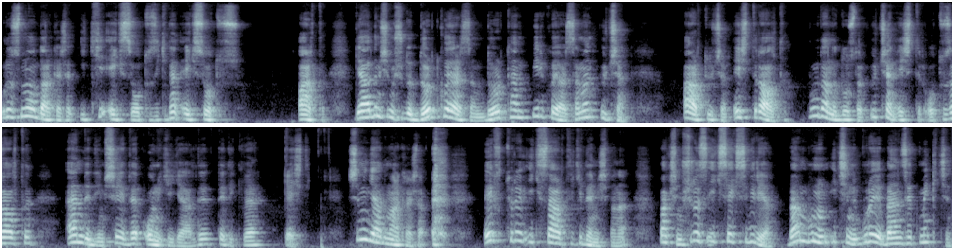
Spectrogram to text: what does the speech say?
Burası ne oldu arkadaşlar? 2 eksi 32'den eksi 30 artı. Geldim şimdi şurada 4 koyarsam 4'ten 1 koyarsam ben 3'en artı 3'en eşittir 6. Buradan da dostlar 3'en eşittir 36. n dediğim şey de 12 geldi dedik ve geçtik. Şimdi geldim arkadaşlar. f türev x artı 2 demiş bana. Bak şimdi şurası x eksi 1 ya. Ben bunun içini buraya benzetmek için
